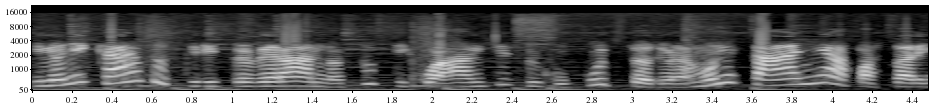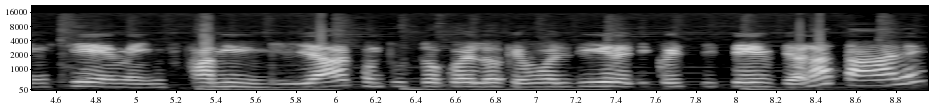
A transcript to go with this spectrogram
In ogni caso si ritroveranno tutti quanti sul cucuzzolo di una montagna a passare insieme in famiglia con tutto quello che vuol dire di questi tempi a Natale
